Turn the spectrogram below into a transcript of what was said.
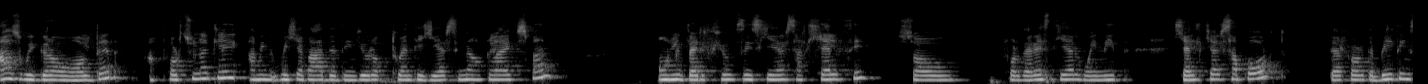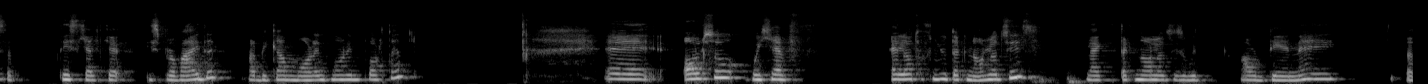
As we grow older, unfortunately, I mean, we have added in Europe 20 years in our lifespan. Only very few of these years are healthy. So for the rest year, we need healthcare support. Therefore, the buildings that this healthcare is provided are become more and more important. Uh, also, we have a lot of new technologies, like technologies with our DNA, uh,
